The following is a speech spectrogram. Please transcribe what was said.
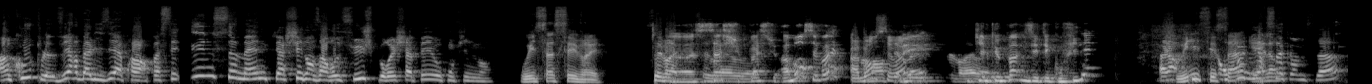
Un couple verbalisé après avoir passé une semaine caché dans un refuge pour échapper au confinement. Oui, ça c'est vrai. C'est vrai. Euh, ça, vrai, je suis ouais. pas sûr. Ah bon, c'est vrai? Ah bon, c'est vrai? Quelque part, ils étaient confinés. Alors, Oui, c'est on ça. peut dire alors- ça comme ça.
